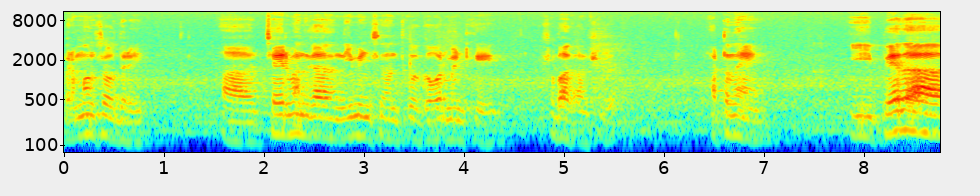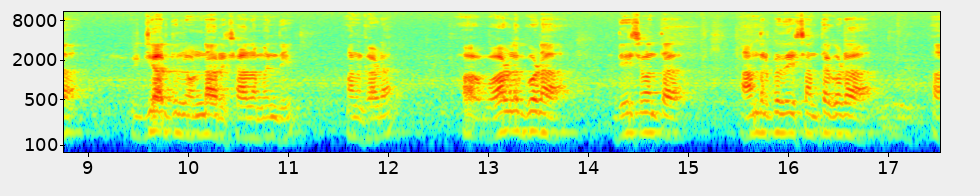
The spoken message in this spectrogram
బ్రహ్మం సోదరి చైర్మన్గా నియమించినందుకు గవర్నమెంట్కి శుభాకాంక్షలు. అట్టనే ఈ పేద విద్యార్థులు ఉన్నారు చాలామంది మన కాడ. వాళ్ళకు కూడా దేశమంతా ఆంధ్రప్రదేశ్ అంతా కూడా ఆ,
